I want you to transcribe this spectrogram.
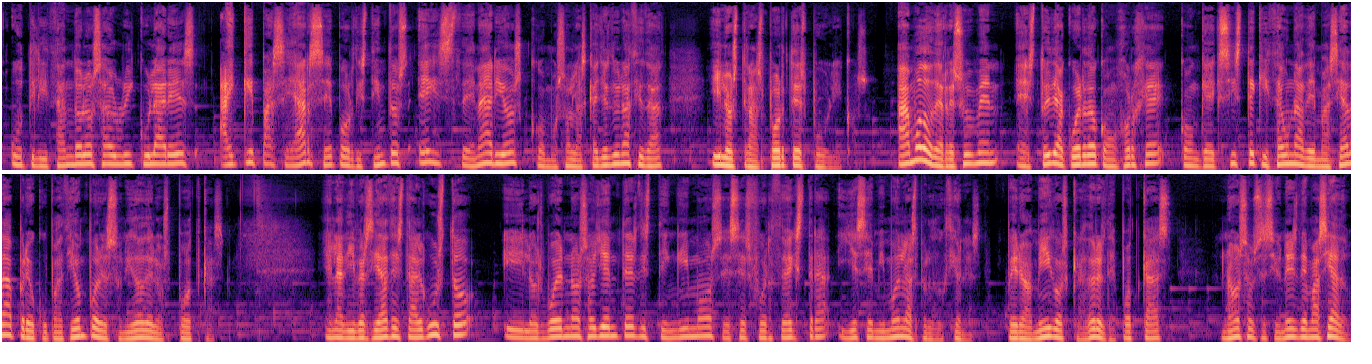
utilizando los auriculares hay que pasearse por distintos escenarios como son las calles de una ciudad y los transportes públicos. A modo de resumen, estoy de acuerdo con Jorge con que existe quizá una demasiada preocupación por el sonido de los podcasts. En la diversidad está el gusto y los buenos oyentes distinguimos ese esfuerzo extra y ese mimo en las producciones. Pero amigos creadores de podcast, no os obsesionéis demasiado.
